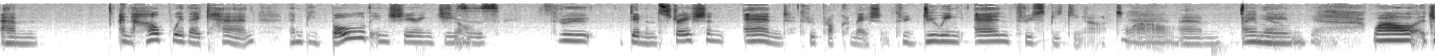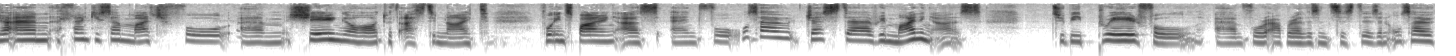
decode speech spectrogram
Um, and help where they can and be bold in sharing Sure. Jesus through demonstration and through proclamation, through doing and through speaking out. Wow. Um, Amen. Yeah, yeah. Well, Joanne, thank you so much for um, sharing your heart with us tonight, for inspiring us, and for also just uh, reminding us to be prayerful um, for our brothers and sisters, and also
